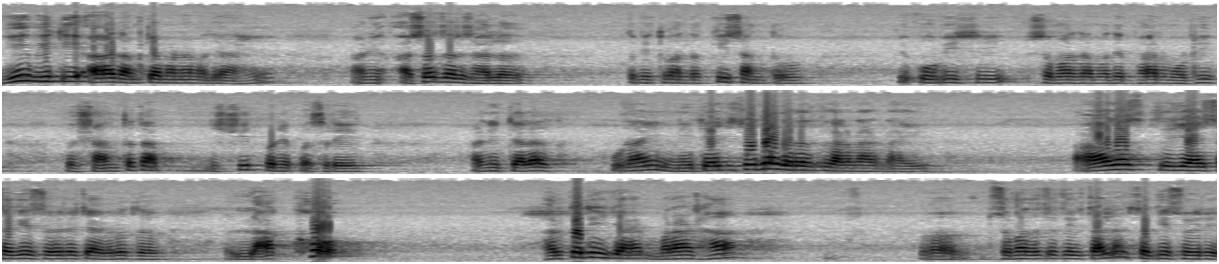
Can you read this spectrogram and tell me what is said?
ही भीती आज आमच्या मनामध्ये आहे. आणि असं जर झालं तर मी तुम्हाला नक्की सांगतो की ओबीसी समाजामध्ये फार मोठी शांतता निश्चितपणे पसरेल आणि त्याला कुणाही नेत्याची सुद्धा गरज लागणार नाही. आजच जे आहे सगळे सोयऱ्याच्या विरुद्ध लाखो हरकती ज्या आहे मराठा समाजाचे ते चाललं सगळे सोयरे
